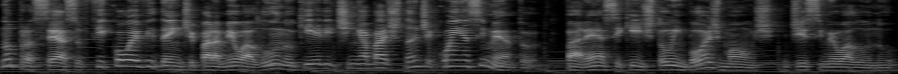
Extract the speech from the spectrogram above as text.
No processo, ficou evidente para meu aluno que ele tinha bastante conhecimento. Parece que estou em boas mãos, disse meu aluno,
